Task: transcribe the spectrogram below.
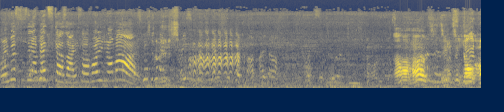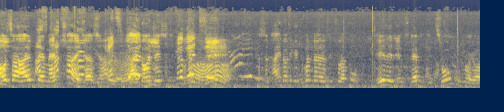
Dann müssten Sie ja Metzger sein, ist doch völlig normal. Aha, sie sieht sich auch außerhalb der Menschheit. Das Ja, gehört. eindeutig. Verbrennt Ah, Das sind eindeutige Gründe, sie zu erproben. redet in fremden Zungen. Na ja,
